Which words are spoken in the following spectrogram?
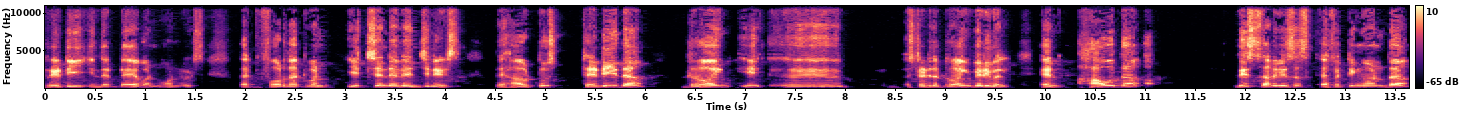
ready in the day one onwards. That for that one, each and every engineers, they have to study the drawing uh, study the drawing very well. And how the these services affecting on the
